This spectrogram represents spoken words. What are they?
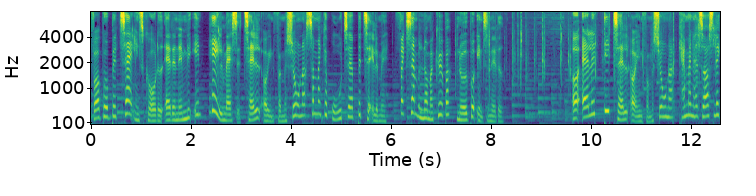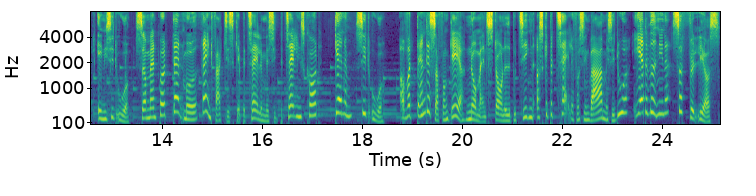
For på betalingskortet er der nemlig en hel masse tal og informationer, som man kan bruge til at betale med. For eksempel når man køber noget på internettet. Og alle de tal og informationer kan man altså også lægge ind i sit ur, så man på den måde rent faktisk kan betale med sit betalingskort gennem sit ur. Og hvordan det så fungerer, når man står nede i butikken og skal betale for sin vare med sit ur, ja, det ved Nina selvfølgelig også.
